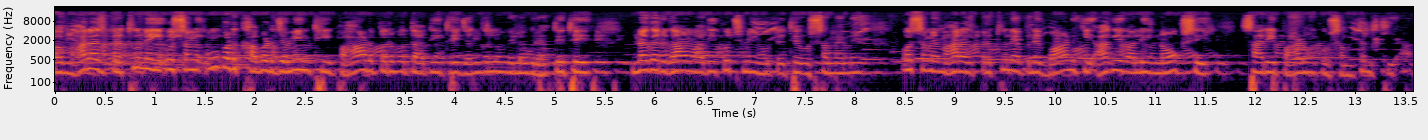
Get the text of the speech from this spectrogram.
और महाराज पृथु ने ही उस समय ऊबड़ खाबड़ ज़मीन थी पहाड़ पर्वत आदि थे जंगलों में लोग रहते थे नगर गाँव आदि कुछ नहीं होते थे उस समय में। उस समय महाराज पृथु ने अपने बाण की आगे वाली नोक से सारे पहाड़ों को समतल किया।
